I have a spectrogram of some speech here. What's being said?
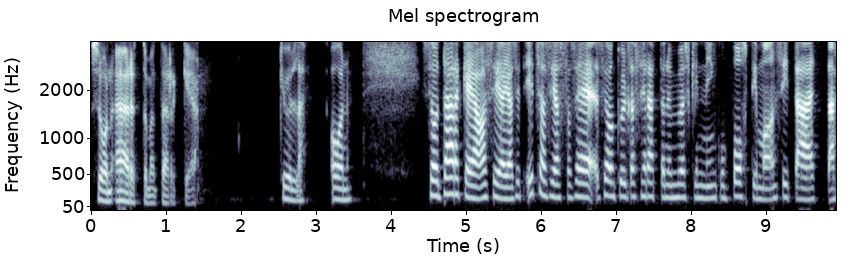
se on äärettömän tärkeä. Kyllä, on. Se on tärkeä asia ja sit itse asiassa se, se on kyllä tässä herättänyt myöskin niin kuin pohtimaan sitä, että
